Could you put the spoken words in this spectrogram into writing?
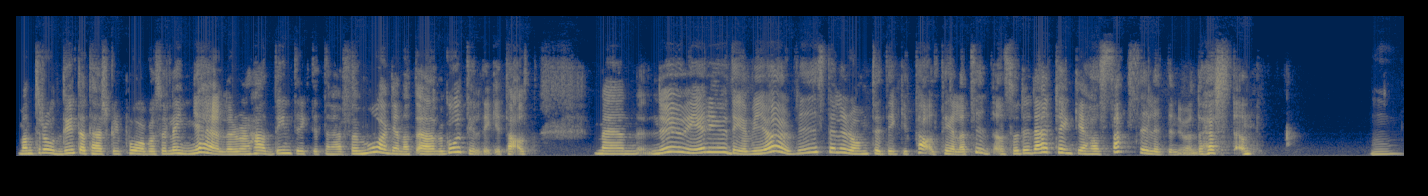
man trodde inte att det här skulle pågå så länge heller och man hade inte riktigt den här förmågan att övergå till digitalt. Men nu är det ju det vi gör. Vi ställer om till digitalt hela tiden. Så det där tänker jag har satt sig lite nu under hösten. Mm.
